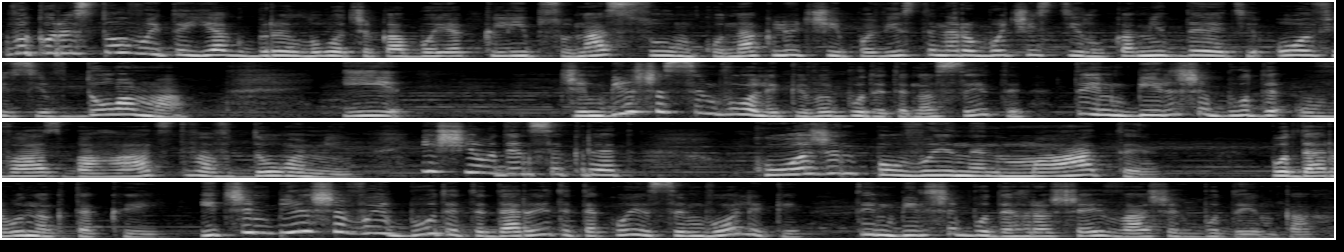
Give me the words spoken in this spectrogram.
Використовуйте як брелочок або як кліпсу на сумку, на ключі, повісти на робочий стіл у камідеті, офісі, вдома. І чим більше символіки ви будете носити, тим більше буде у вас багатства в домі. І ще один секрет: кожен повинен мати подарунок такий. І чим більше ви будете дарити такої символіки, тим більше буде грошей в ваших будинках.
